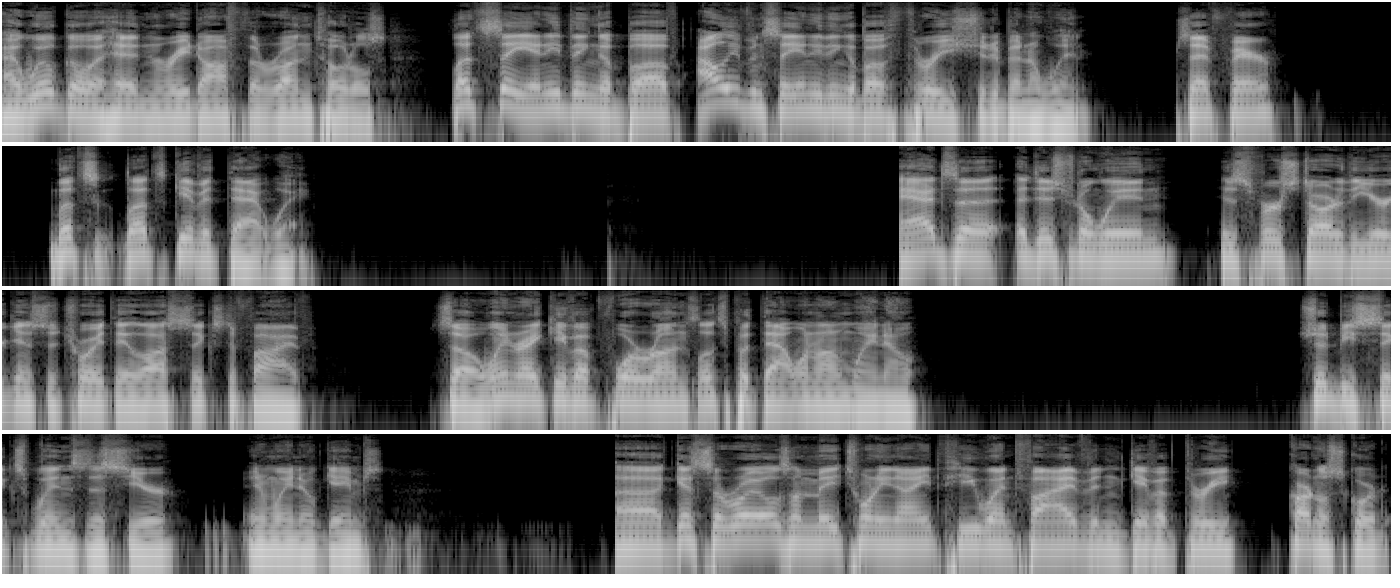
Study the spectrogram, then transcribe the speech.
I will go ahead and read off the run totals. Let's say anything above, I'll even say anything above 3 should have been a win. Is that fair? Let's let's give it that way adds a additional win. His first start of the year against Detroit, they lost six to five. So Wainwright gave up four runs. Let's put that one on Waino. Should be six wins this year in Waino games. Uh, against the Royals on May 29th, he went five and gave up three. Cardinals scored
